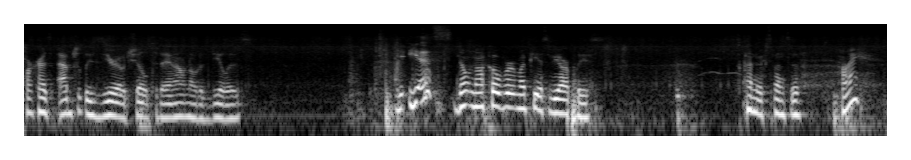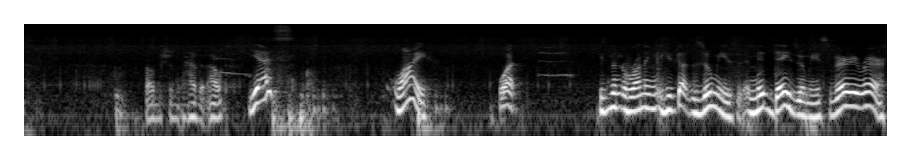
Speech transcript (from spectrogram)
Parker has absolutely zero chill today. and I don't know what his deal is. Y- yes, don't knock over my PSVR, please. It's kind of expensive. Hi. Probably shouldn't have it out. Yes. Why? What? He's been running. He's got zoomies, midday zoomies. Very rare.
